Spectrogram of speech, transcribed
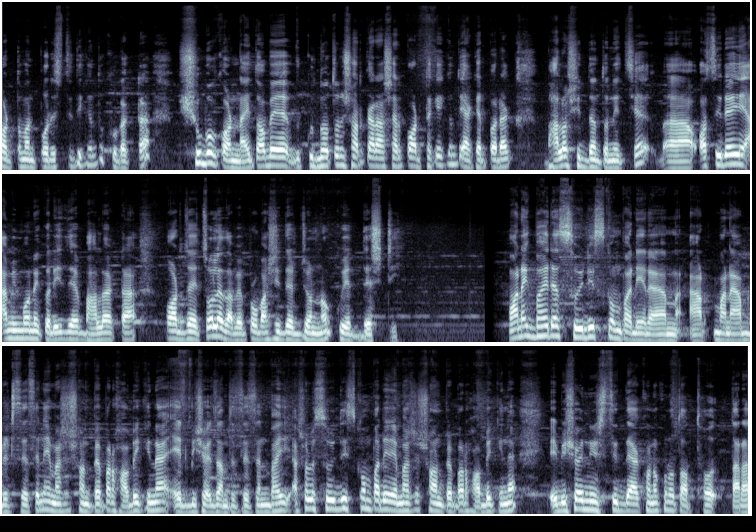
বর্তমান পরিস্থিতি কিন্তু খুব একটা শুভকর নাই। তবে নতুন সরকার আসার পর থেকে কিন্তু একের পর এক ভালো সিদ্ধান্ত নিচ্ছে। অচিরেই আমি মনে করি যে ভালো একটা পর্যায়ে চলে যাবে প্রবাসীদের জন্য কুয়েত দেশটি। অনেক ভাইরা সুইডিশ কোম্পানির মানে আপডেট চেয়েছেন এই মাসে শন পেপার হবে কিনা এর বিষয়ে জানতে চেয়েছেন। ভাই, আসলে সুইডিশ কোম্পানির এই মাসে শন পেপার হবে কিনা এ বিষয়ে নিশ্চিত এখনও কোনো তথ্য তারা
